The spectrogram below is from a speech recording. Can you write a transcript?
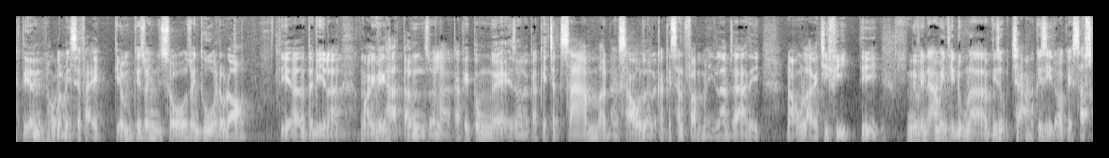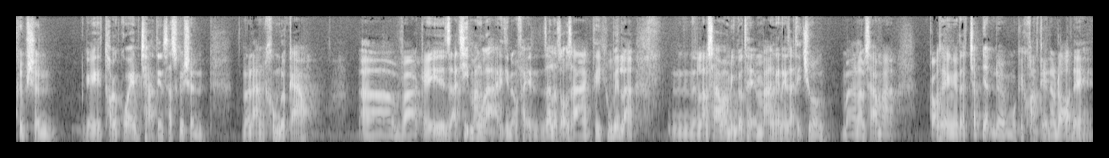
tiền hoặc là mình sẽ phải kiếm cái doanh số doanh thu ở đâu đó thì uh, tại vì là ngoài cái việc hạ tầng rồi là các cái công nghệ rồi là các cái chất xám ở đằng sau rồi là các cái sản phẩm mình làm ra thì nó cũng là cái chi phí thì người Việt Nam mình thì đúng là ví dụ trả một cái gì đó cái subscription cái thói quen trả tiền subscription nó đang không được cao. À, và cái giá trị mang lại thì nó phải rất là rõ ràng. Thì không biết là làm sao mà mình có thể mang cái này ra thị trường mà làm sao mà có thể người ta chấp nhận được một cái khoản tiền nào đó để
